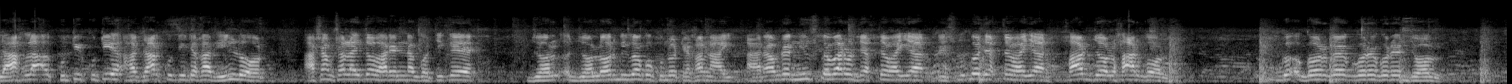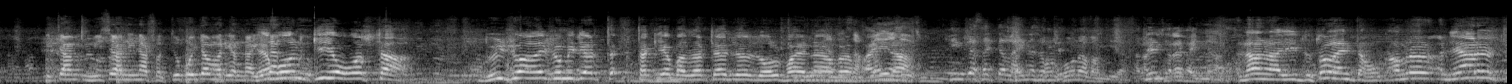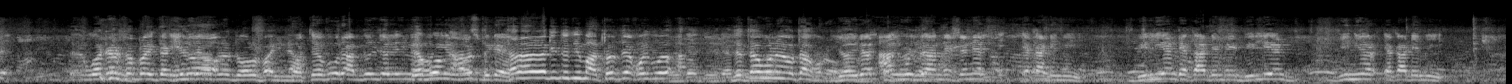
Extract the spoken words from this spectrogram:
লাখ লাখ কোটি কোটি হাজার কোটি টাকা ঋণ লোন আসাম চালাইতে পারেন না গতিকে জল জলের বিভাগও কোনো টেকা নাই। আর আমরা নিউজ পেপারও দেখতে পাই আর ফেসবুকেও দেখতে পাই আর হার জল হার গল গ- গড় গড়ে গড়ে গড়ে জল। এটা মিশা নিনা সত্যি কইটা মারিয়ার না। এমন কি অবস্থা? দুইশো আড়াইশো মিটার থাকিয়া বাজারটা জল পায় না আমরা পাই না। লাইন না। না না এই দুটো লাইনটা হোক আমরা নিয়ারেস্ট ওয়াটার সাপ্লাই থাকিয়ে আমরা জল পাই না। ফতেপুর আব্দুল জলিল এবং মেমোরিয়াল আর হসপিটাল। তারা কি যদি মাথতে কইব যেটা মনে ওটা করো। জয়রাত Al Huda national academy brilliant academy brilliant junior academy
